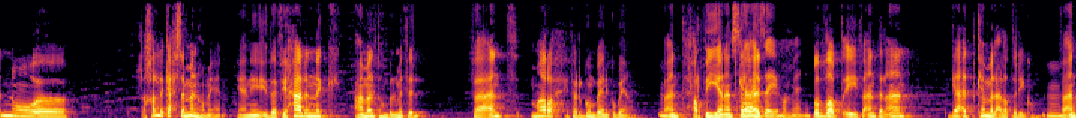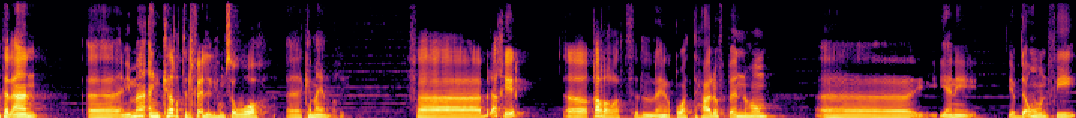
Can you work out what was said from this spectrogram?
أنه آه، خليك أحسن منهم يعني. يعني إذا في حال أنك عاملتهم بالمثل فأنت ما راح يفرقون بينك وبينهم. فأنت حرفيا سويت قاعد زيهم يعني. بالضبط اي فأنت الآن قاعد تكمل على طريقهم. مم. فأنت الآن آه يعني ما أنكرت الفعل اللي هم سووه آه كما ينبغي. فبالأخير آه قررت يعني قوات التحالف بأنهم آه يعني يبدأون في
